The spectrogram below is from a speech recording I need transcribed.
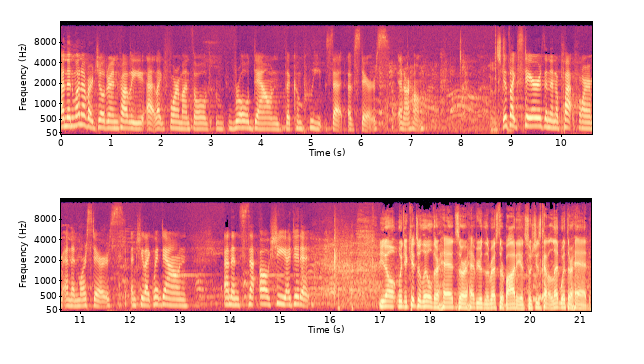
And then one of our children, probably at like four months old, rolled down the complete set of stairs in our home. That is true. It's like stairs and then a platform and then more stairs. And she like went down and then, sna- oh, she, I did it. You know, when your kids are little, their heads are heavier than the rest of their body, and so she just kind of led with her head.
